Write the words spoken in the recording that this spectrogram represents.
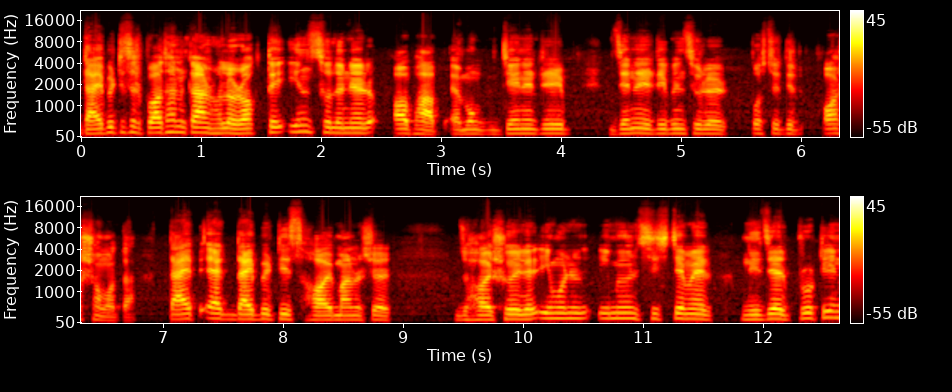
ডায়াবেটিসের প্রধান কারণ হলো রক্তে ইনসুলিনের অভাব এবং জেনেটিভ জেনারেটিভ ইনসুলিনের প্রস্তুতির অসমতা। টাইপ এক ডায়াবেটিস হয় মানুষের, হয় শরীরের ইমিউন ইমিউন সিস্টেমের, নিজের প্রোটিন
